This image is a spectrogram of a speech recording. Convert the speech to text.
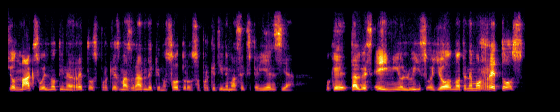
John Maxwell no tiene retos porque es más grande que nosotros o porque tiene más experiencia, o que tal vez Amy o Luis o yo no tenemos retos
